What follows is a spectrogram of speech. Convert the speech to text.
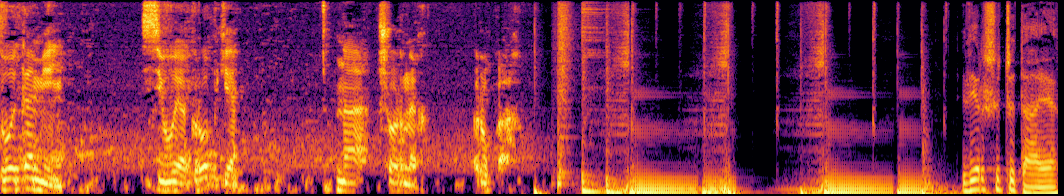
свой камень. Сівыя кропкі на чорных руках. Вершы чытае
